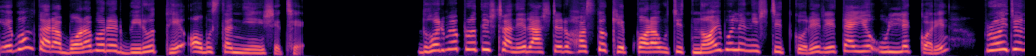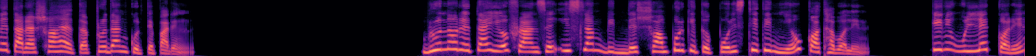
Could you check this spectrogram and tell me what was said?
এবং তারা বরাবরের বিরুদ্ধে অবস্থান নিয়ে এসেছে। ধর্মীয় প্রতিষ্ঠানে রাষ্ট্রের হস্তক্ষেপ করা উচিত নয় বলে নিশ্চিত করে রেতাইও উল্লেখ করেন, প্রয়োজনে তারা সহায়তা প্রদান করতে পারেন। ব্রুনো রেতাইও ফ্রান্সে ইসলাম বিদ্বেষ সম্পর্কিত পরিস্থিতি নিয়েও কথা বলেন। তিনি উল্লেখ করেন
